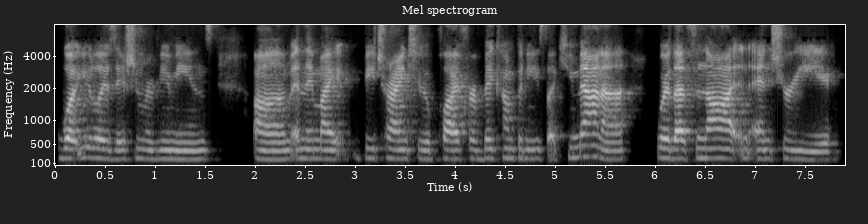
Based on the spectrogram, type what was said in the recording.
what utilization review means. Um, and they might be trying to apply for big companies like Humana where that's not an entry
